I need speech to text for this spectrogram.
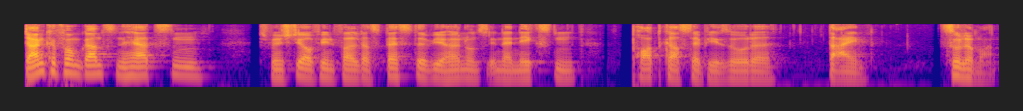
Danke vom ganzen Herzen. Ich wünsche dir auf jeden Fall das Beste. Wir hören uns in der nächsten Podcast-Episode. Dein Suleiman.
